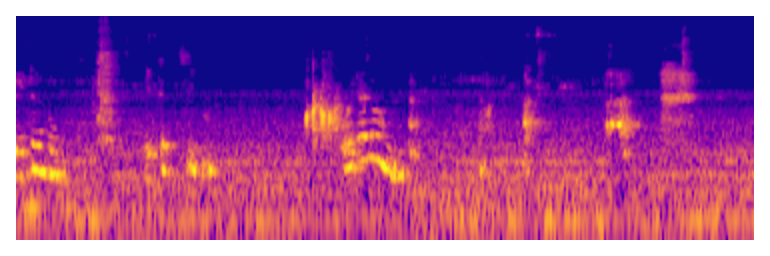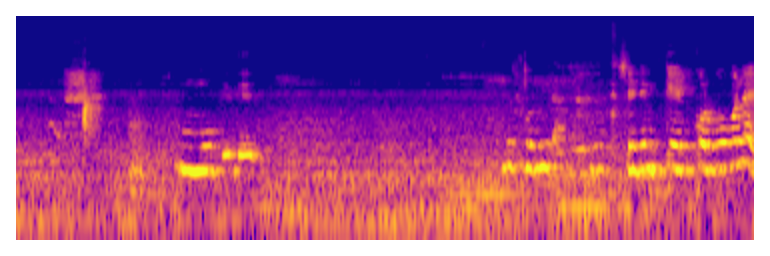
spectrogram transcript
এটা নুন। এটা চিনি। ওইটা নুন? মুখে দিয়ে সেদিন কেক করব বলে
